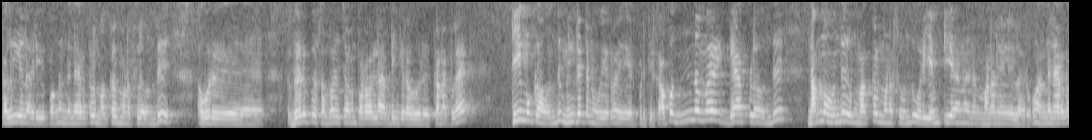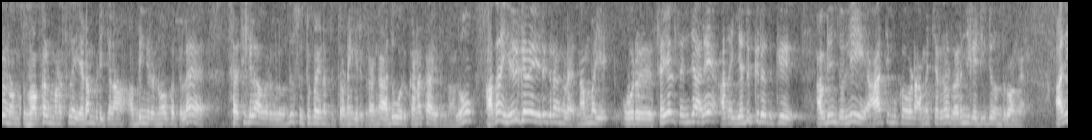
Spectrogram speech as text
சலுகைகள் அறிவிப்பாங்க. இந்த நேரத்தில் மக்கள் மனசில் வந்து ஒரு வெறுப்பை சம்பாதிச்சாலும் பரவாயில்ல அப்படிங்கிற ஒரு கணக்கில் திமுக வந்து மின்கட்டண உயர்வை ஏற்படுத்தியிருக்கு. அப்போ இந்த மாதிரி கேப்பில் வந்து நம்ம வந்து மக்கள் மனசு வந்து ஒரு எம்டியான மனநிலையில் இருக்கும். அந்த நேரத்தில் நம்ம மக்கள் மனசில் இடம் பிடிக்கலாம் அப்படிங்கிற நோக்கத்தில் சசிகலா அவர்கள் வந்து சுற்றுப்பயணத்தை தொடங்கியிருக்கிறாங்க. அது ஒரு கணக்காக இருந்தாலும் அதான் இருக்கவே இருக்கிறாங்களே. நம்ம ஒரு செயல் செஞ்சாலே அதை எதுக்குறதுக்கு அப்படின்னு சொல்லி அதிமுகவோட அமைச்சர்கள் வரைஞ்சு கட்டிட்டு வந்துருவாங்க. அது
